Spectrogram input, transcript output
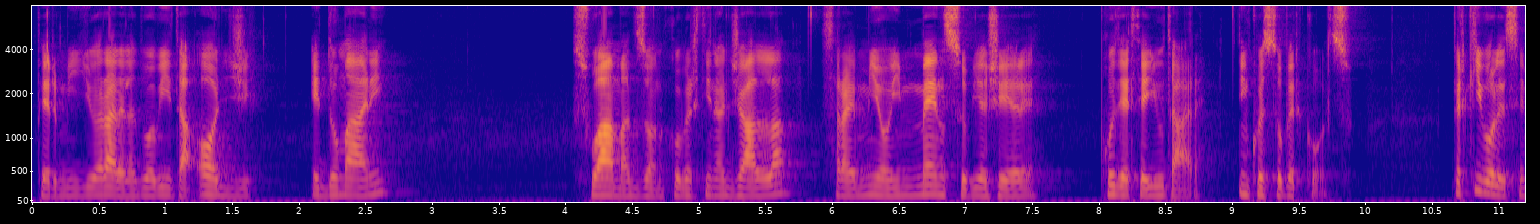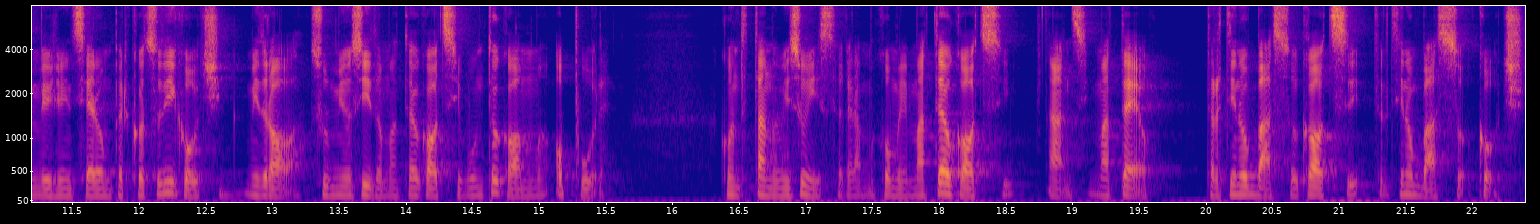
per migliorare la tua vita oggi e domani su Amazon copertina gialla, sarà il mio immenso piacere poterti aiutare in questo percorso. Per chi volesse invece iniziare un percorso di coaching, mi trova sul mio sito matteocozzi.com oppure contattandomi su Instagram come Matteo Cozzi, anzi Matteo, trattino basso, Cozzi, trattino basso, coach.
